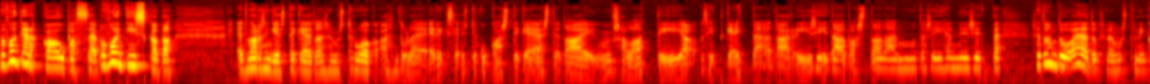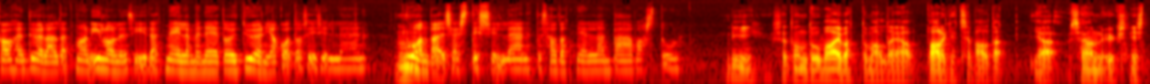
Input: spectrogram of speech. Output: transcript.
mä voin käydä kaupassa ja mä voin tiskata. Et varsinkin jos tekee jotain semmoista ruokaa, tulee erikseen just joku kastike ja sitten jotain salaattia ja sitten keittää jotain riisiä tai pastaa tai muuta siihen, niin sitten se tuntuu ajatuksena musta niin kauhean työlältä, että mä oon iloinen siitä, että meillä menee toi työnjako tosi silleen mm. luontaisesti silleen, että sä otat mielellään päävastuun. Niin, se tuntuu vaivattomalta ja palkitsevalta ja se on yksi niistä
